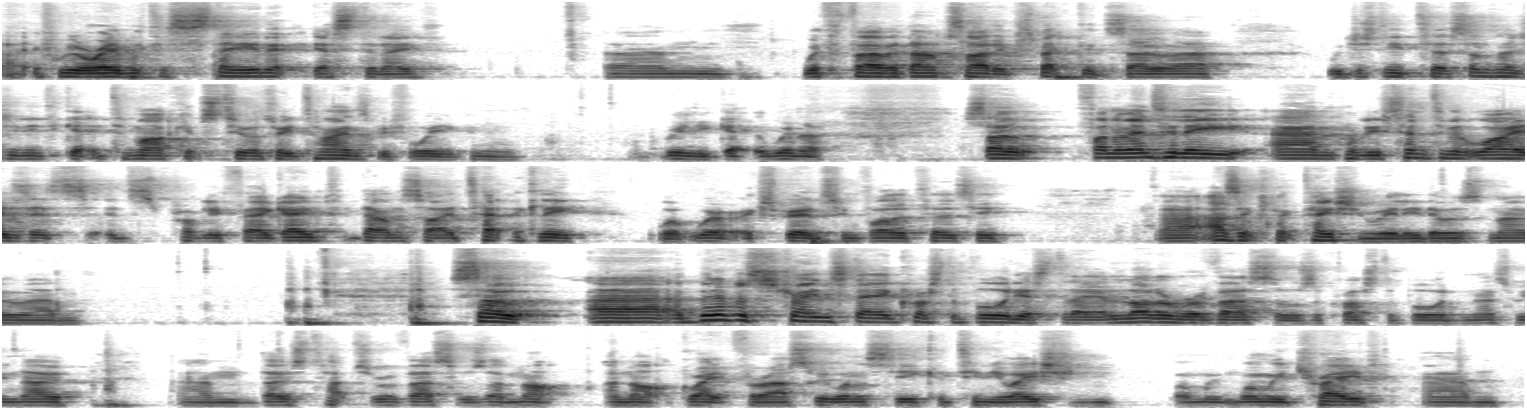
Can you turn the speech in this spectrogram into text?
uh, if we were able to stay in it yesterday um, with further downside expected. So uh, we just need to, sometimes you need to get into markets two or three times before you can really get the winner. So fundamentally and probably sentiment wise, it's it's probably fair game to the downside. Technically, we're, we're experiencing volatility uh, as expectation. Really, there was no. Um... So uh, a bit of a strange day across the board yesterday. A lot of reversals across the board, and as we know, um, those types of reversals are not are not great for us. We want to see continuation when we when we trade. Um,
